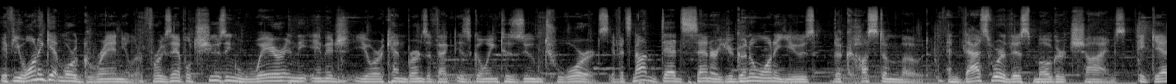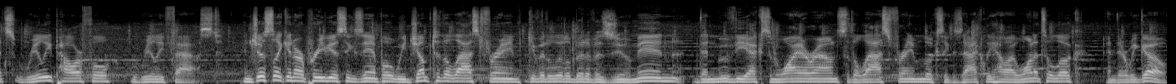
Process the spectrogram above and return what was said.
If you want to get more granular, for example, choosing where in the image your Ken Burns effect is going to zoom towards, if it's not dead center, you're going to want to use the custom mode. And that's where this MOGRT shines. It gets really powerful, really fast. And just like in our previous example, we jump to the last frame, give it a little bit of a zoom in, then move the X and Y around so the last frame looks exactly how I want it to look, and there we go.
